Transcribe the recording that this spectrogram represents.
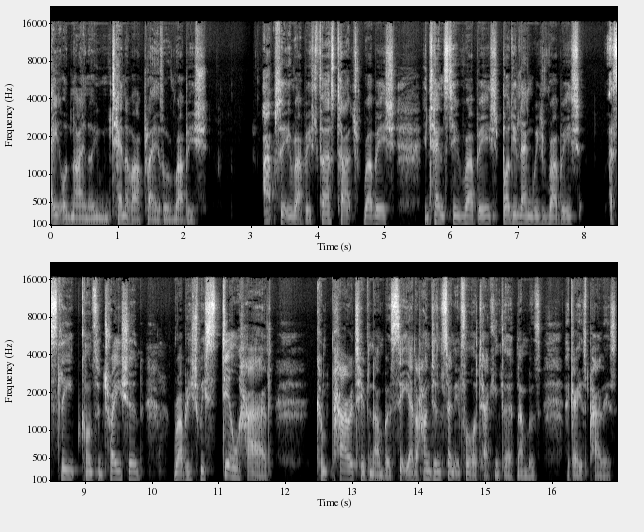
eight or nine or even 10 of our players were rubbish. Absolutely rubbish. First touch, rubbish. Intensity, rubbish. Body language, rubbish. Asleep, concentration, rubbish. We still had comparative numbers. City had 174 attacking third numbers against Palace.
